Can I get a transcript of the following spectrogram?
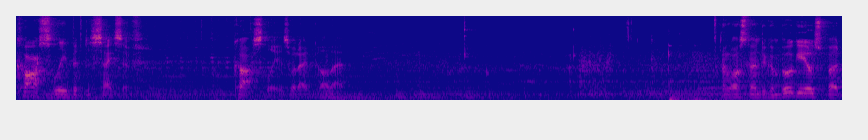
Costly but decisive. Costly is what I'd call that. I lost down to Cambogios, but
